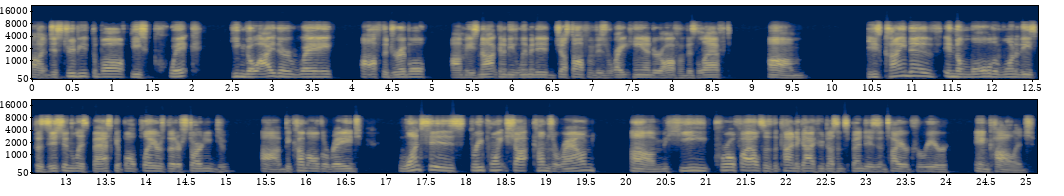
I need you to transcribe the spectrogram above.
uh, distribute the ball. He's quick. He can go either way off the dribble. Um, he's not going to be limited just off of his right hand or off of his left. Um, he's kind of in the mold of one of these positionless basketball players that are starting to uh, become all the rage. Once his three point shot comes around, um, he profiles as the kind of guy who doesn't spend his entire career in college.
